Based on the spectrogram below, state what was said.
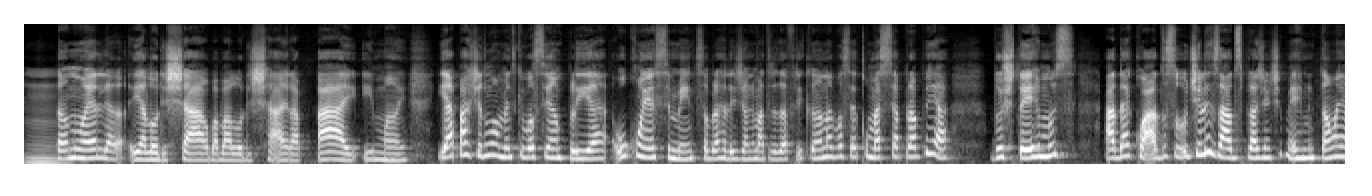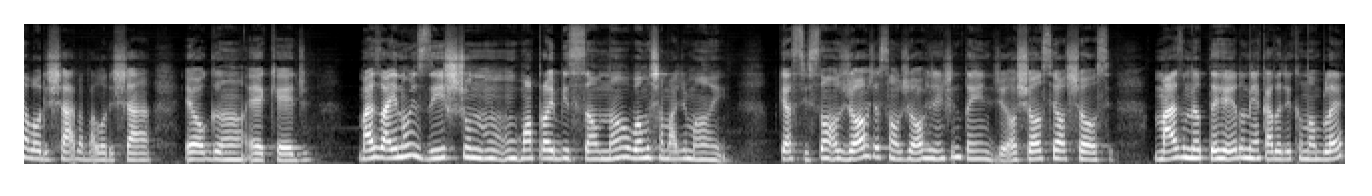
Hum. Então não era Yalorixá, o babalorixá, era pai e mãe. E a partir do momento que você amplia o conhecimento sobre a religião de matriz africana, você começa a se apropriar dos termos adequados utilizados para a gente mesmo. Então é Yalorixá, é babalorixá, é Ogã, é Ked. Mas aí não existe um, uma proibição, não vamos chamar de mãe porque assim, São Jorge é São Jorge, a gente entende. Oxóssi é Oxóssi. Mas no meu terreiro, minha casa de candomblé,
